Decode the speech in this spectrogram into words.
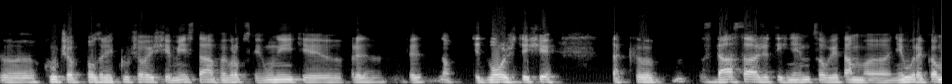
e, kľúčov, pozrieť kľúčovejšie miesta v Európskej únii, tie, pre, no, tie dôležitejšie, tak e, zdá sa, že tých Nemcov je tam neúrekom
